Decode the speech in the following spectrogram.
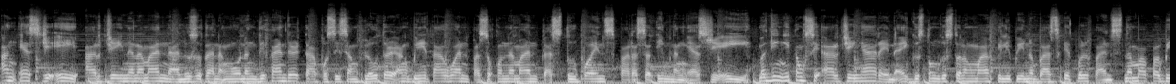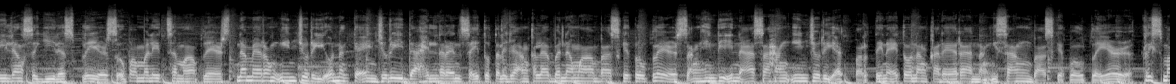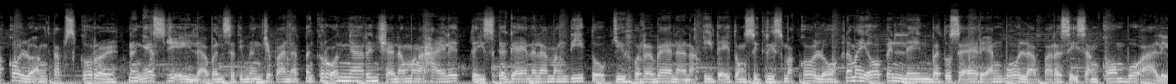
Ang SJA, RJ na naman nalusutan ang unang defender tapos isang floater ang binitawan. Pasok na naman plus 2 points para sa team ng SJA. Maging itong si RJ nga rin ay gustong gusto ng mga Filipino basketball fans na mapabilang sa Gilas players o pamalit sa mga players na merong injury o nagka-injury dahil na rin sa ito talaga ang kalaban ng mga basketball players ang hindi inaasahang injury at parte na ito ng karera ng isang basketball player. Chris McCullough ang top scorer ng SGA laban sa team ng Japan at nagkaroon nga rin siya ng mga highlight plays kagaya na lamang dito Kiefer Ravena nakita itong si Chris McCullough na may open lane bato sa ere ang bola para sa isang combo alley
